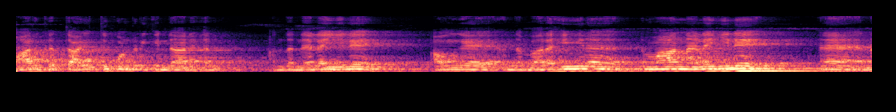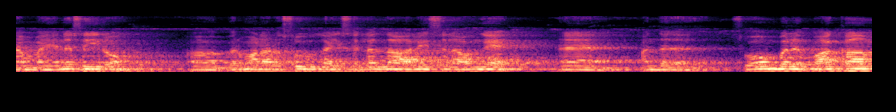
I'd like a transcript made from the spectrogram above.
மார்க்கத்தை அழித்து கொண்டிருக்கின்றார்கள். அந்த நிலையிலே அவங்க அந்த பலகீனமான நிலையிலே நம்ம என்ன செய்கிறோம் பெருமான ரசூல்லாய் செல்லல்லா அலேசன் அவங்க அந்த சோம்பலை பார்க்காம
